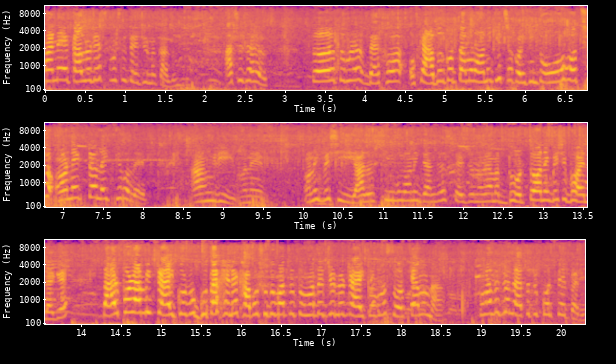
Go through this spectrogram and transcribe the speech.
মানে কালো ড্রেস পরছি তো এর জন্য কালু। আচ্ছা যাই হোক। তো তোমরা দেখো ওকে আদর করতে আমার অনেক ইচ্ছা করে কিন্তু ও হচ্ছে অনেকটা লাইক কি বলে আংরি মানে অনেক বেশি আর ওর অনেক ডেঞ্জারাস এই জন্য আমার ধরতে অনেক বেশি ভয় লাগে। তারপর আমি ট্রাই করব গুতা খেলে খাব শুধুমাত্র তোমাদের জন্য ট্রাই করব সো কেন না তোমাদের জন্য এতটুকু করতেই পারি।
